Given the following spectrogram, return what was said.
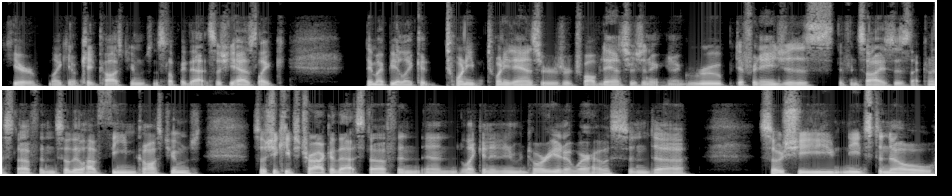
here, like you know, kid costumes and stuff like that. So she has like they might be like a 20, 20 dancers or twelve dancers in a, in a group, different ages, different sizes, that kind of stuff, and so they'll have theme costumes. So she keeps track of that stuff and and like in an inventory at a warehouse, and uh, so she needs to know.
